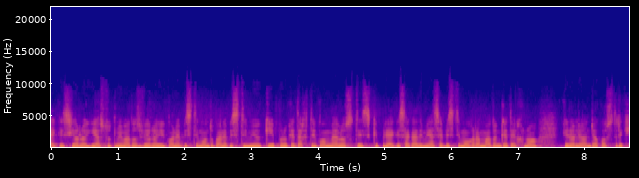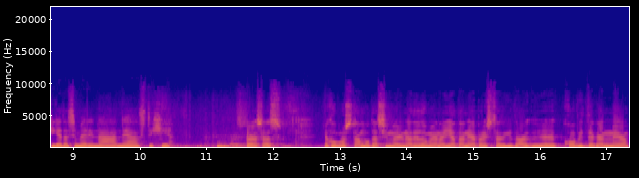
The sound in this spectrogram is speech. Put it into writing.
Ακησιολογία του Τμήματος Βιολογικών Επιστημών του Πανεπιστημίου Κύπρου και τακτικό μέλος της Κυπριακής Ακαδημίας Επιστημών Γραμμάτων και Τεχνών, κ. Λεόντιο Κοστρίκη, για τα σημερινά νέα στοιχεία. Καλησπέρα σας. Έχω μπροστά μου τα σημερινά δεδομένα για τα νέα περιστατικά ε, COVID-19.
